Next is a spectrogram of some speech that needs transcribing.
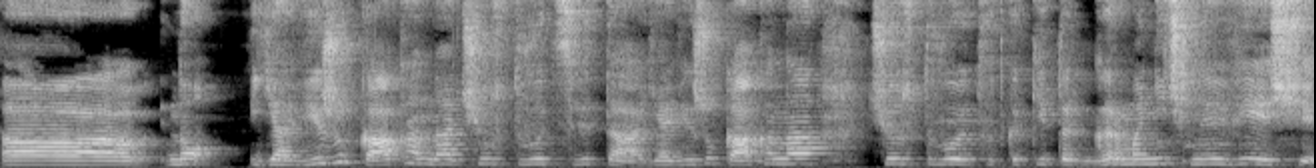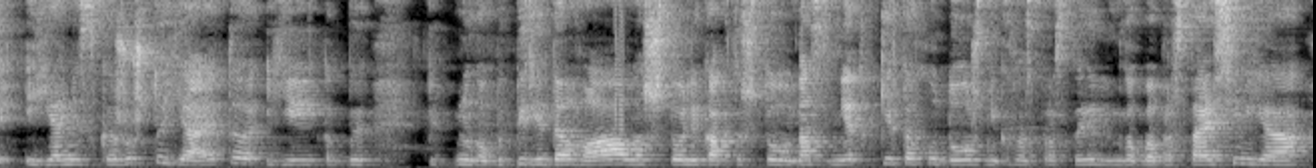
но я вижу, как она чувствует цвета, я вижу, как она чувствует вот какие-то гармоничные вещи, и я не скажу, что я это ей как бы, ну, как бы передавала, что ли, как-то, что у нас нет каких-то художников, у нас простые, ну, как бы простая семья,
